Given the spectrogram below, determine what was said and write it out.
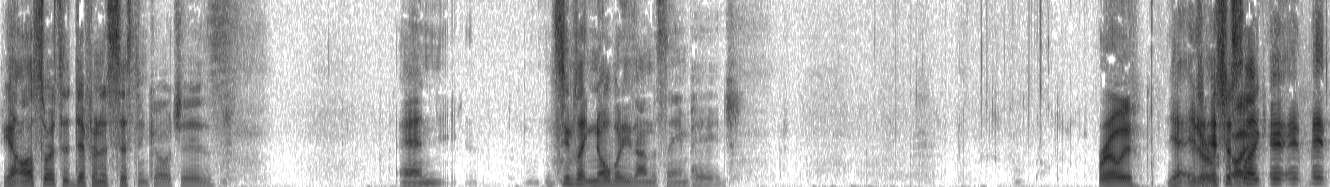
you got all sorts of different assistant coaches and it seems like nobody's on the same page. Really? Yeah, it's, it's just like- like, it, it, it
